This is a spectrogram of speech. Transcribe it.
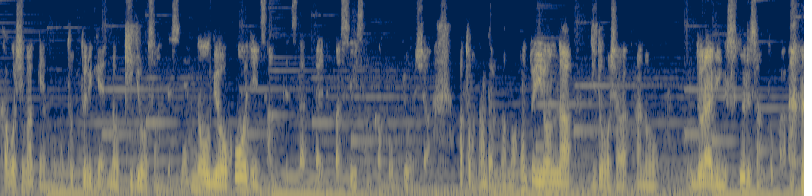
鹿児島県とか鳥取県の企業さんですね。農業法人さんですだったりとか、水産加工業者、あとはなんだろうな、まあ、本当にいろんな自動車、あの、ドライビングスクールさんとか そ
